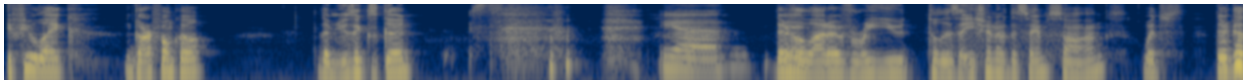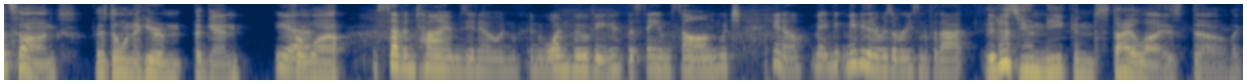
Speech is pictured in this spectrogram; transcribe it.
if you like garfunkel the music's good Yeah. there's a lot of reutilization of the same songs which they're good songs i just don't want to hear them again Yeah. for a while Seven times, you know, in in one movie, the same song, which, you know, maybe maybe there was a reason for that. it is unique and stylized though like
